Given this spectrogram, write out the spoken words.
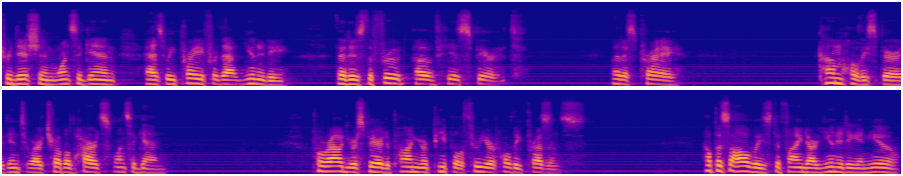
tradition once again as we pray for that unity that is the fruit of His Spirit. Let us pray. Come, Holy Spirit, into our troubled hearts once again. Pour out your Spirit upon your people through your holy presence. Help us always to find our unity in you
